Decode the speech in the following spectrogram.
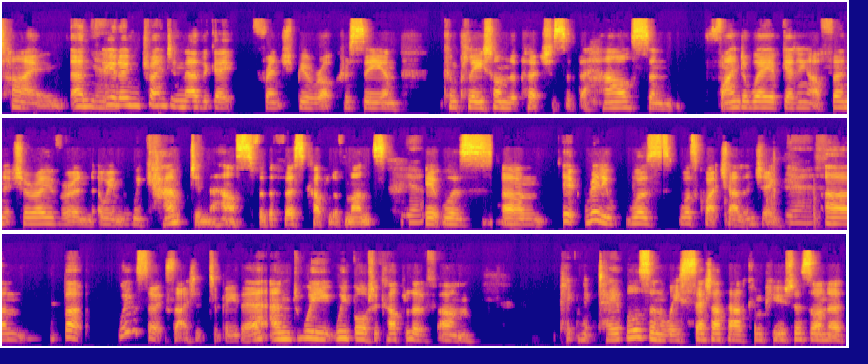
time. And yeah. you know, trying to navigate French bureaucracy and complete on the purchase of the house and find a way of getting our furniture over and we, we camped in the house for the first couple of months yeah. it was um it really was was quite challenging yes. um but we were so excited to be there and we we bought a couple of um picnic tables and we set up our computers on a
